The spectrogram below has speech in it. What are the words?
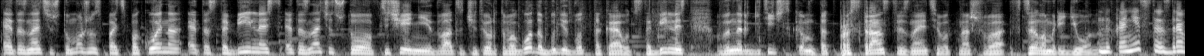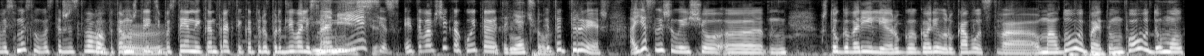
Это значит, что можем спать спокойно, это стабильность, это значит, что в течение 2024 года будет вот такая вот стабильность в энергетическом так пространстве, знаете, вот нашего в целом региона. Наконец-то здравый смысл восторжествовал, потому что эти постоянные контракты, которые продлевались на, На месяц, месяц. это вообще какой-то... Это ни о чем. Это трэш. А я слышала еще, э, что говорили, ру- говорило руководство Молдовы по этому поводу, мол,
